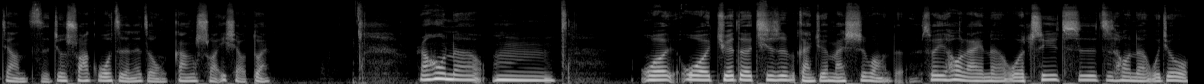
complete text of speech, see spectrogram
这样子就刷锅子的那种钢刷，一小段。然后呢，嗯，我我觉得其实感觉蛮失望的，所以后来呢，我吃一吃之后呢，我就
